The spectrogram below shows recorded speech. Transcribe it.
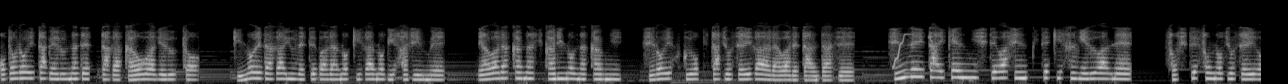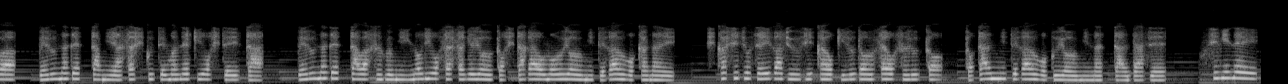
驚いたベルナデッタが顔を上げると、木の枝が揺れてバラの木が伸び始め、柔らかな光の中に、白い服を着た女性が現れたんだぜ。心霊体験にしては神秘的すぎるわね。そしてその女性は、ベルナデッタに優しく手招きをしていた。ベルナデッタはすぐに祈りを捧げようとしたが思うように手が動かない。しかし女性が十字架を切る動作をすると、途端に手が動くようになったんだぜ。不思議ねえ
